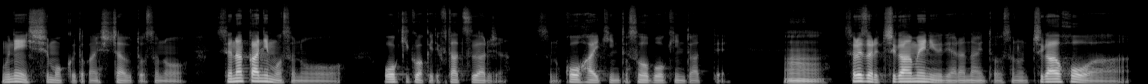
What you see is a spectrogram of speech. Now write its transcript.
胸1種目とかにしちゃうとその背中にもその大きく分けて2つあるじゃん。その広背筋と僧帽筋とあって。あ。うん。それぞれ違うメニューでやらないと、その違う方は、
